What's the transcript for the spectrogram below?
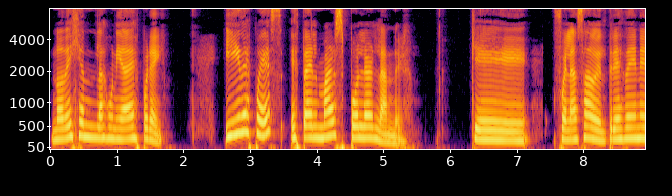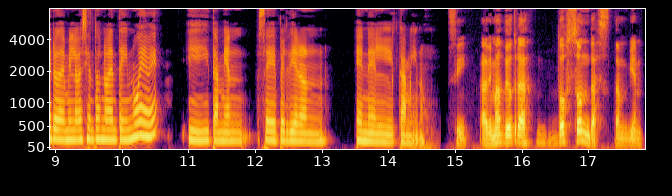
no dejen las unidades por ahí. Y después está el Mars Polar Lander que fue lanzado el 3 de enero de 1999 y también se perdieron en el camino. Sí, además de otras dos sondas también,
